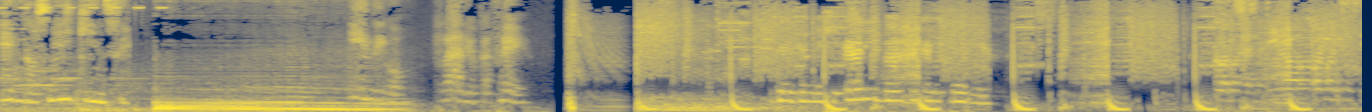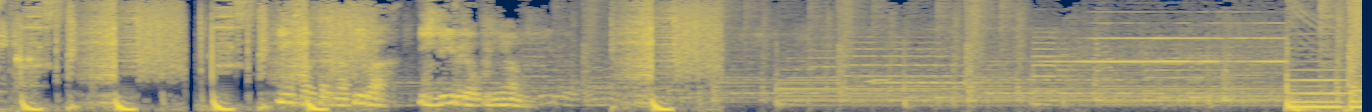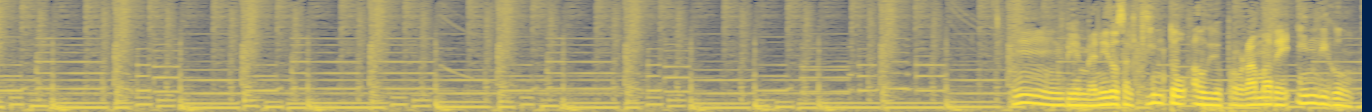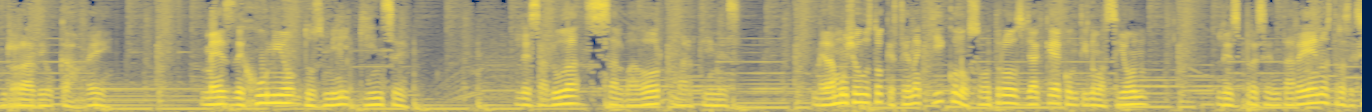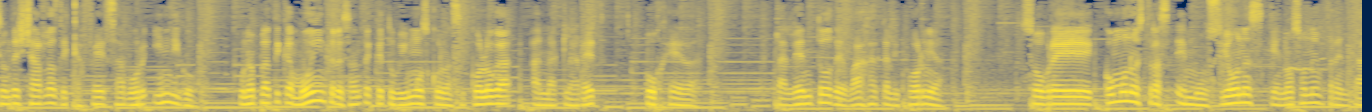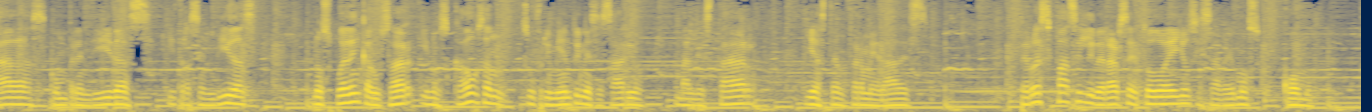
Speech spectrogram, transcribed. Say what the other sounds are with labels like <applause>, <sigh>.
En 2015. Índigo, Radio Café. Desde Mexicali, Baja California. Con sentido holístico. Info alternativa y libre opinión. Mm, bienvenidos al quinto audioprograma de Índigo Radio Café, mes de junio 2015. Les saluda Salvador Martínez. Me da mucho gusto que estén aquí con nosotros, ya que a continuación les presentaré nuestra sección de charlas de café sabor índigo, una plática muy interesante que tuvimos con la psicóloga Ana Claret Ojeda, talento de Baja California, sobre cómo nuestras emociones que no son enfrentadas, comprendidas y trascendidas nos pueden causar y nos causan sufrimiento innecesario, malestar y hasta enfermedades. Pero es fácil liberarse de todo ello si sabemos cómo.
